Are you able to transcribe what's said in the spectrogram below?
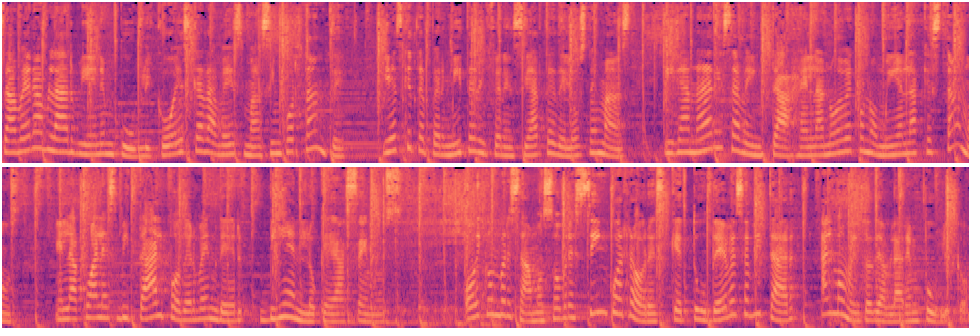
Saber hablar bien en público es cada vez más importante y es que te permite diferenciarte de los demás y ganar esa ventaja en la nueva economía en la que estamos, en la cual es vital poder vender bien lo que hacemos. Hoy conversamos sobre 5 errores que tú debes evitar al momento de hablar en público.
